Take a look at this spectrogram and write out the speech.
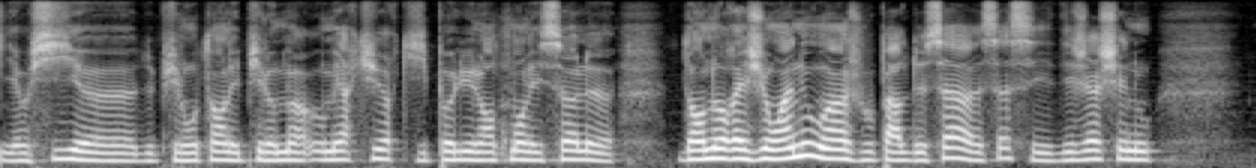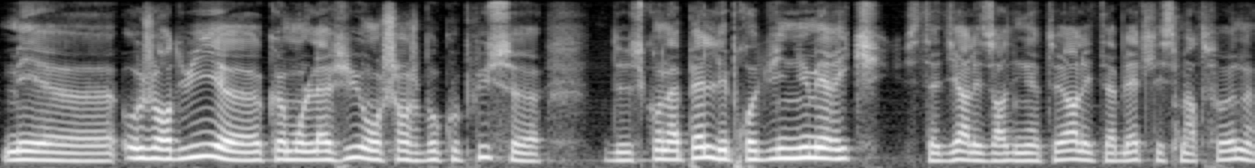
il y a aussi euh, depuis longtemps les piles au, mercure qui polluent lentement les sols euh, dans nos régions à nous. Hein. je vous parle de ça, ça c'est déjà chez nous. Mais euh, aujourd'hui, comme on l'a vu, on change beaucoup plus de ce qu'on appelle les produits numériques, c'est-à-dire les ordinateurs, les tablettes, les smartphones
